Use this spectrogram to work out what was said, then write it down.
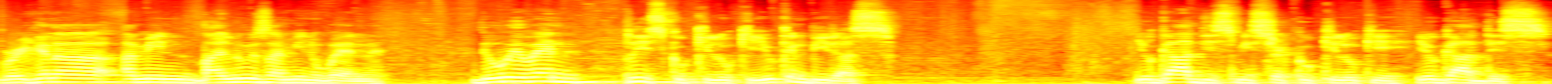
We're gonna, I mean, by lose I mean win. Do we win? Please, Cookie Lookie, you can beat us. You got this, Mr. Cookie Lookie. You got this.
